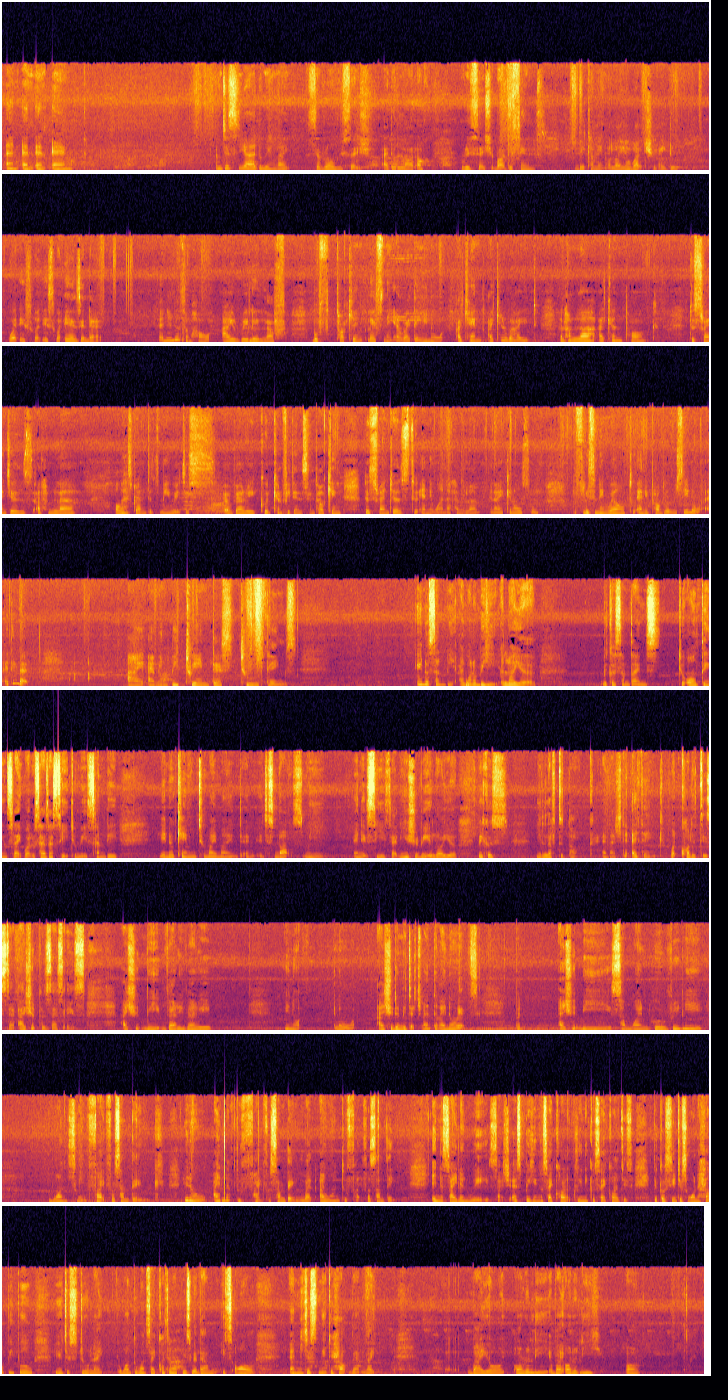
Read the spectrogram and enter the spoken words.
and and and and I'm just yeah doing like several research. I do a lot of research about these things. Becoming a lawyer, what should I do? What is what is what is and that. And you know somehow I really love both talking, listening and writing. You know, I can I can write. Alhamdulillah I can talk to strangers. Alhamdulillah Allah has granted me, which is a very good confidence in talking to strangers, to anyone, Alhamdulillah. And I can also listening well to any problems. You know, I think that I am in between these two things. You know, suddenly I want to be a lawyer because sometimes to all things like what Ustazah said to me, suddenly you know came to my mind and it just knocks me and it says that you should be a lawyer because you love to talk. And actually i think what qualities that i should possess is i should be very very you know no i shouldn't be judgmental i know it. But i should be someone who really wants to fight for something you know, I love to fight for something, but I want to fight for something in a silent way, such as being a psycho- clinical psychologist, because you just want to help people, you just do like one to one psychotherapies with them, it's all, and you just need to help them, like uh, by your orally, by orally, or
